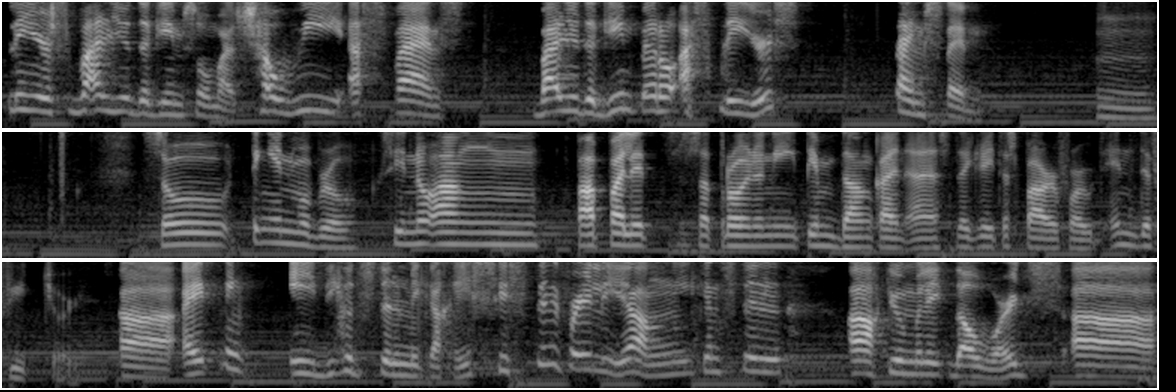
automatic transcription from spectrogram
players value the game so much. How we as fans value the game, pero as players, times 10. Mm. So, tingin mo bro, sino ang papalit sa trono ni Tim Duncan as the greatest power forward in the future? uh, I think AD could still make a case. He's still fairly young. He can still uh, accumulate the awards. Uh,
